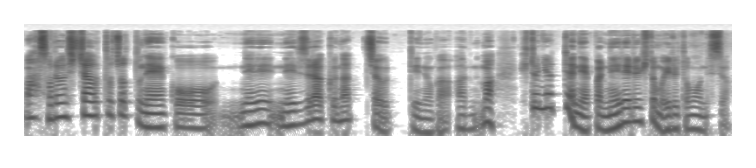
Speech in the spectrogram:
まあそれをしちゃうとちょっとね、こう寝寝づらくなっちゃうっていうのがある。まあ人によってはね、やっぱり寝れる人もいると思うんですよ。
